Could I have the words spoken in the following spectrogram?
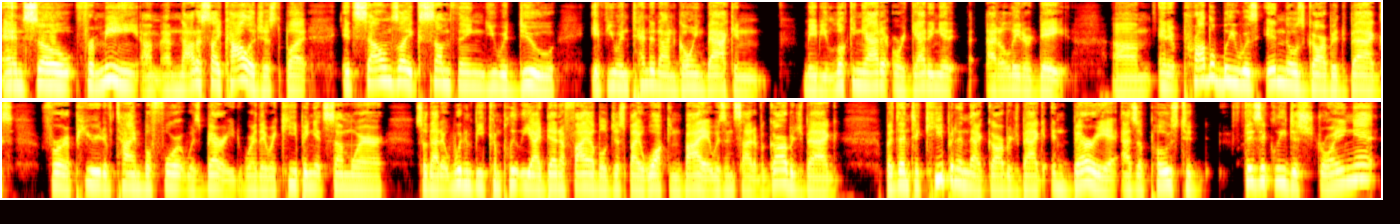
And so for me, I'm, I'm not a psychologist, but it sounds like something you would do if you intended on going back and maybe looking at it or getting it at a later date. Um, and it probably was in those garbage bags for a period of time before it was buried, where they were keeping it somewhere so that it wouldn't be completely identifiable just by walking by. It was inside of a garbage bag. But then to keep it in that garbage bag and bury it as opposed to physically destroying it,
